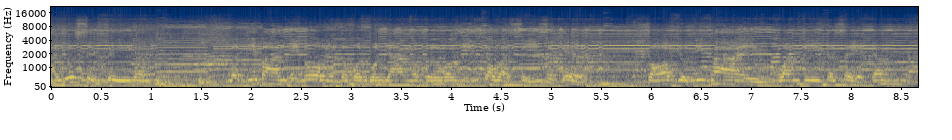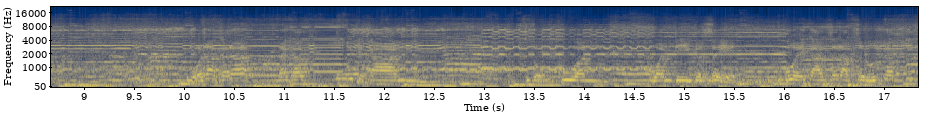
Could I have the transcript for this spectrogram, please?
อายุ 10 ปีครับเกิดที่บ้านหินอ้มตำบลบนยางอำเภอวังหินจังหวัดศรีสะเกษซ้อมอยู่ที่ค่ายวันดีเกษตรครับ หัวหน้าคณะนะครับผู้จัดการ สมควรวันดีเกษตรผู้ให้การสนับสนุนกับยิ่ง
